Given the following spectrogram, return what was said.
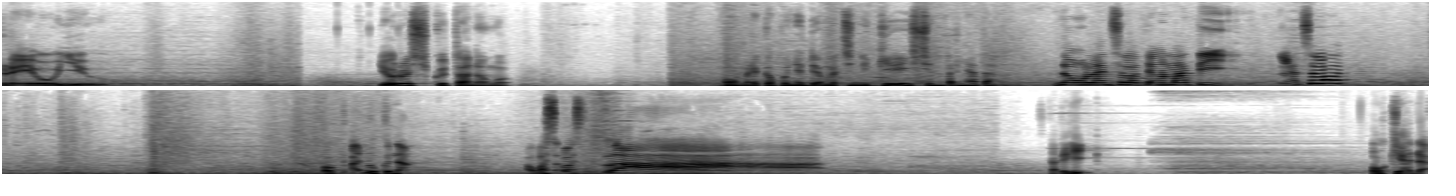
Ryoyu. Yoroshiku tanomu. Oh, mereka punya damage negation ternyata. No, Lancelot jangan mati. Lancelot. Oh, aduh kena. Awas, awas. Wah. Sekali lagi. Oke, ada.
